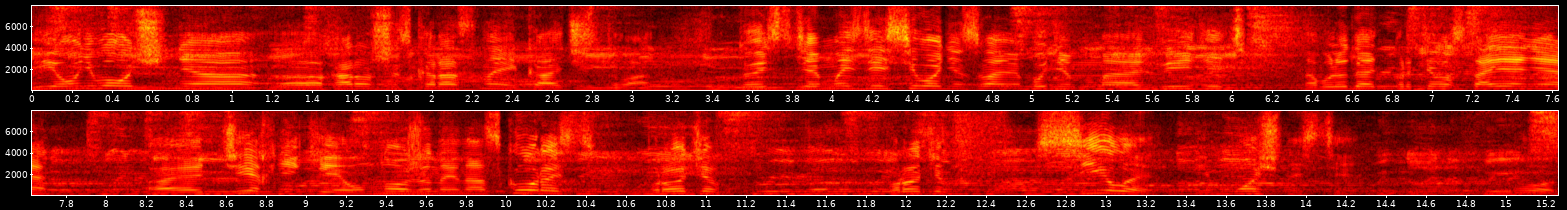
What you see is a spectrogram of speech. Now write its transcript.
и у него очень э, э, хорошие скоростные качества. То есть э, мы здесь сегодня с вами будем э, видеть, наблюдать противостояние э, техники, умноженной на скорость, против, против силы и мощности. Вот.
